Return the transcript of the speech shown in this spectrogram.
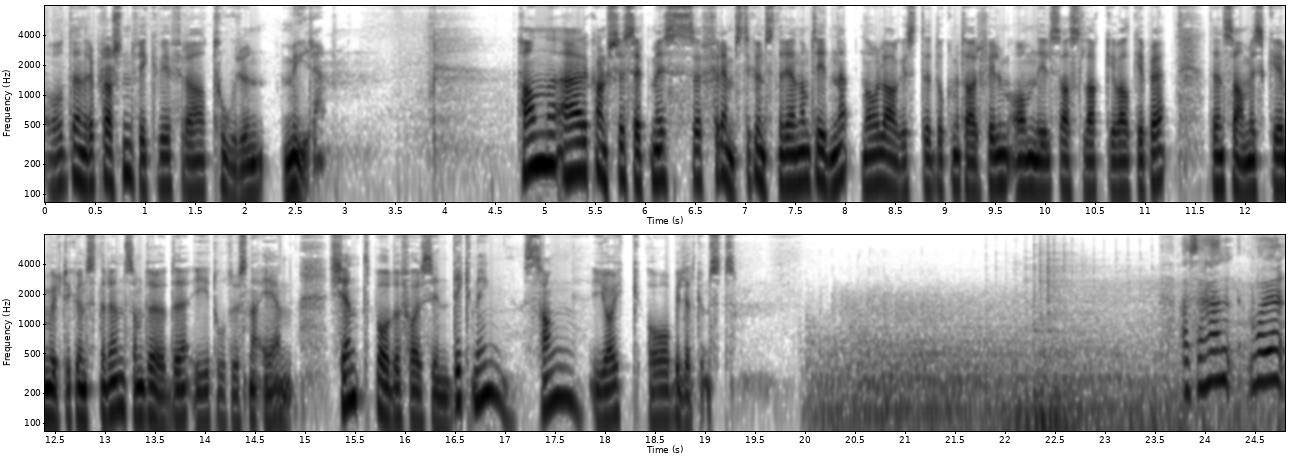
Og denne reportasjen fikk vi fra Torunn Myhre. Han er kanskje Sepmis fremste kunstner gjennom tidene. Nå lages det dokumentarfilm om Nils Aslak Valkeapää, den samiske multikunstneren som døde i 2001. Kjent både for sin diktning, sang, joik og billedkunst. Alltså han var ju en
